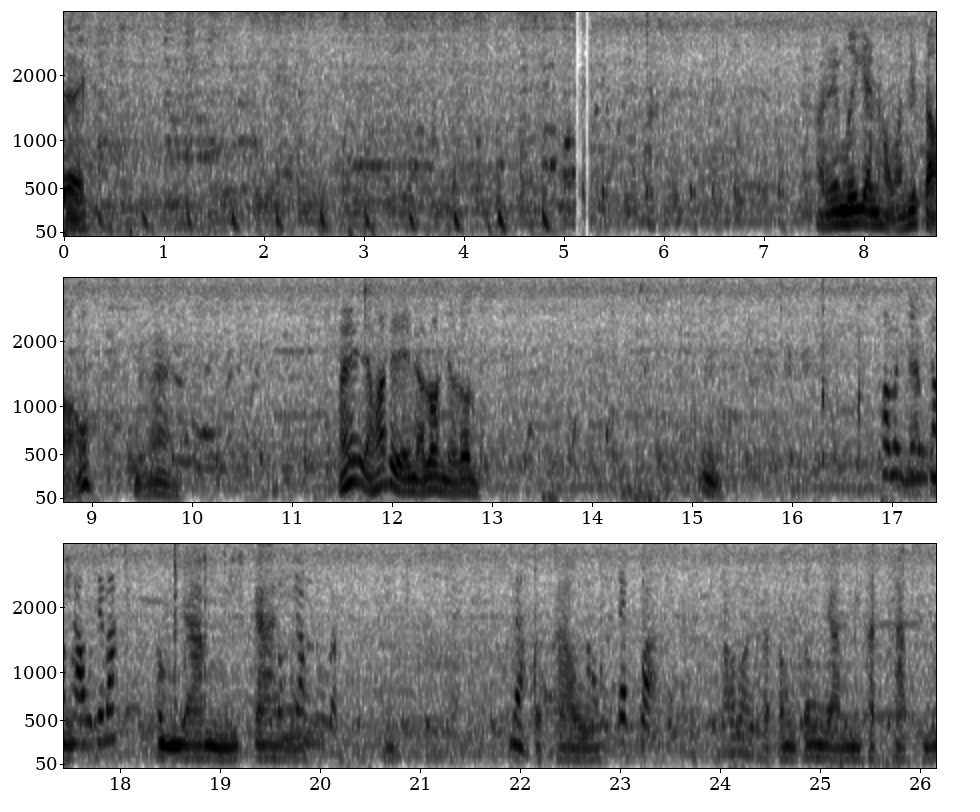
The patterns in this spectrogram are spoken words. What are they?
เลย อันนี้มื้อเย็นของวันที่สองหรือว่าเฮ้ยเดี๋ยวพ่อถือเองเดี๋ยวร่นเดี๋ยวร่นอืมพอมันกินกะเพราใช่ปะต้มยำมีไก่ต้มยำดูแบบกะเพราเอาแซ่บกว่าแบบต้มต้มยำมีผัดผักมี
